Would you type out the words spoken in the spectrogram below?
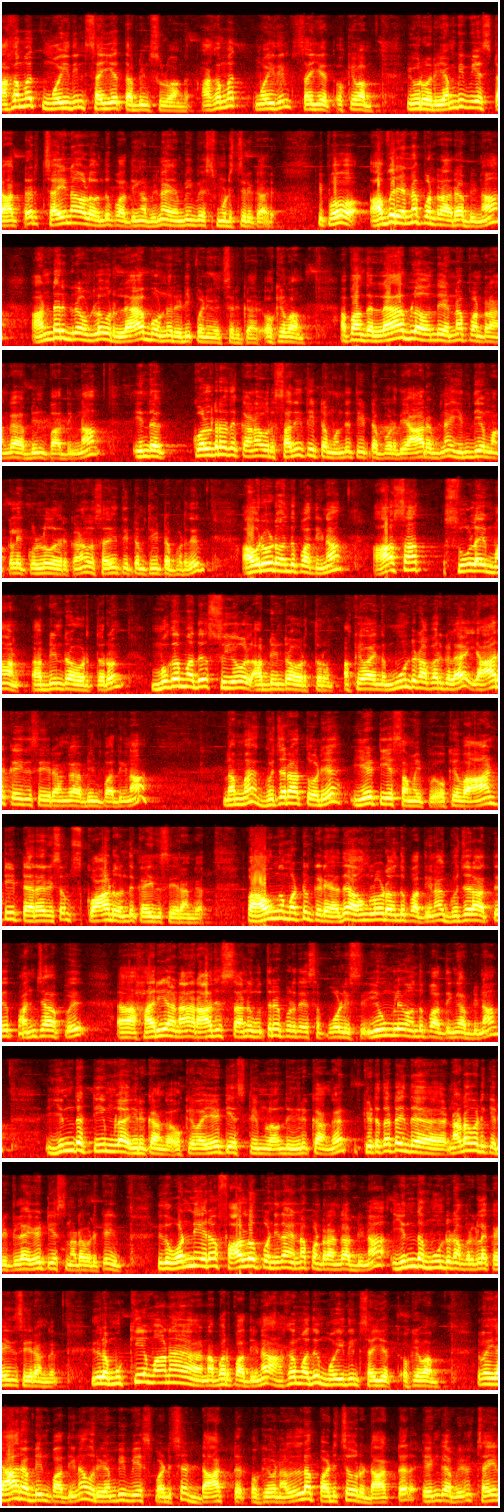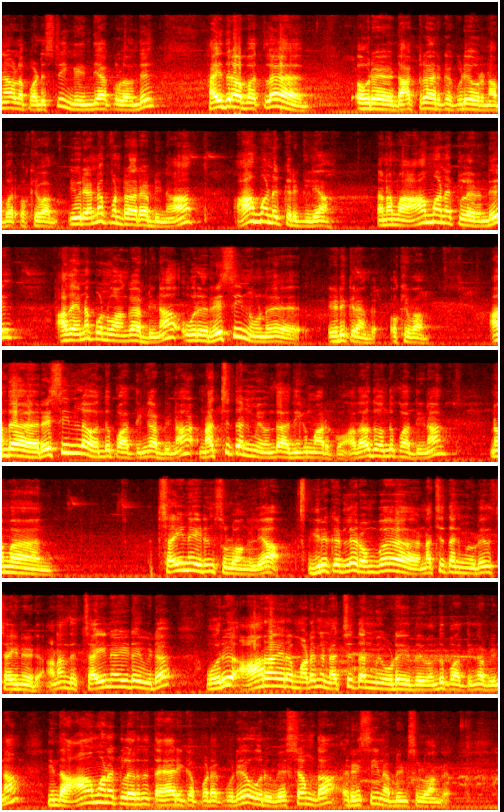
அகமத் மொய்தீன் சையத் அப்படின்னு சொல்லுவாங்க. அகமத் மொய்தீன் சையத். ஓகேவா இவர் ஒரு எம்பிபிஎஸ் டாக்டர். சைனாவில் வந்து பார்த்தீங்க அப்படின்னா எம்பிபிஎஸ் முடிச்சிருக்காரு. இப்போது அவர் என்ன பண்ணுறாரு அப்படின்னா அண்டர் கிரவுண்டில் ஒரு லேப் ஒன்று ரெடி பண்ணி வச்சுருக்காரு. ஓகேவா அப்போ அந்த லேபில் வந்து என்ன பண்ணுறாங்க அப்படின்னு பார்த்தீங்கன்னா இந்த கொல்றதுக்கான ஒரு சதித்திட்டம் வந்து தீட்டப்படுது. யார் அப்படின்னா இந்திய மக்களை கொல்லுவதற்கான ஒரு சதித்திட்டம் தீட்டப்படுது. அவரோடு வந்து பார்த்தீங்கன்னா ஆசாத் சூலைமான் அப்படின்ற ஒருத்தரும் முகமது சுயோல் அப்படின்ற ஒருத்தரும் ஓகேவா இந்த மூன்று நபர்களை யார் கைது செய்கிறாங்க அப்படின்னு பார்த்தீங்கன்னா நம்ம குஜராத்தோடைய ஏடிஎஸ் அமைப்பு ஓகேவா ஆன்டி டெரரிசம் ஸ்குவாட் வந்து கைது செய்கிறாங்க இப்போ அவங்க மட்டும் கிடையாது அவங்களோட வந்து பார்த்தீங்கன்னா குஜராத்து பஞ்சாப் ஹரியானா ராஜஸ்தான் உத்தரப்பிரதேச போலீஸ் இவங்களையும் வந்து பார்த்தீங்க அப்படின்னா இந்த டீமில் இருக்காங்க ஓகேவா ஏடிஎஸ் டீமில் வந்து இருக்காங்க. கிட்டத்தட்ட இந்த நடவடிக்கை இருக்குல்ல ஏடிஎஸ் நடவடிக்கை இது ஒன் இயராக ஃபாலோ பண்ணி தான் என்ன பண்ணுறாங்க அப்படின்னா இந்த மூன்று நபர்களை கைது செய்கிறாங்க இதில் முக்கியமான நபர் பார்த்தீங்கன்னா அகமது மொய்தீன் சையத் ஓகேவா இவன் யார் அப்படின்னு பார்த்தீங்கன்னா ஒரு எம்பிபிஎஸ் படித்த டாக்டர் ஓகேவா நல்லா படித்த ஒரு டாக்டர் எங்கே அப்படின்னா சைனாவில் படிச்சுட்டு இங்கே இந்தியாவுக்குள்ளே வந்து ஹைதராபாத்தில் ஒரு டாக்டராக இருக்கக்கூடிய ஒரு நபர் ஓகேவா இவர் என்ன பண்ணுறாரு அப்படின்னா ஆமணக்கு இருக்கு இல்லையா? நம்ம ஆமணக்குல இருந்து அதை என்ன பண்ணுவாங்க அப்படின்னா ஒரு ரெசின் ஒன்று எடுக்கிறாங்க. ஓகேவா அந்த ரெசினில் வந்து பார்த்தீங்க அப்படின்னா நச்சுத்தன்மை வந்து அதிகமாக இருக்கும். அதாவது வந்து பார்த்தீங்கன்னா நம்ம சைனைடுன்னு சொல்லுவாங்க இல்லையா? இருக்கிறதுலே ரொம்ப நச்சுத்தன்மை உடையது சைனைடு. ஆனால் அந்த சைனைடை விட ஒரு ஆறாயிரம் மடங்கு நச்சுத்தன்மை உடையது வந்து பார்த்தீங்க அப்படின்னா இந்த ஆமணக்கிலிருந்து தயாரிக்கப்படக்கூடிய ஒரு விஷம் தான் ரிசின் அப்படின்னு சொல்லுவாங்க.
